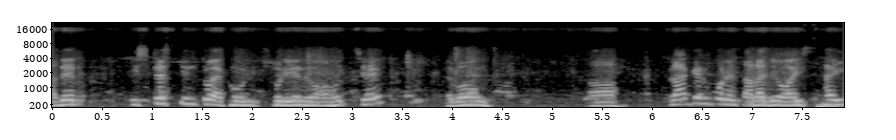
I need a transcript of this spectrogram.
তাদের স্টেজ কিন্তু এখন সরিয়ে নেওয়া হচ্ছে এবং ট্রাকের উপরে তারা যে অস্থায়ী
